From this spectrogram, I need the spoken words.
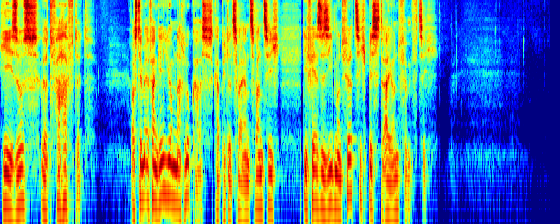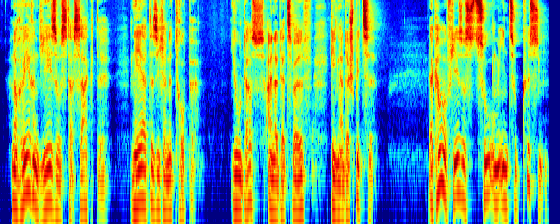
Jesus wird verhaftet. Aus dem Evangelium nach Lukas, Kapitel 22, die Verse 47 bis 53. Noch während Jesus das sagte, näherte sich eine Truppe. Judas, einer der zwölf, ging an der Spitze. Er kam auf Jesus zu, um ihn zu küssen.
